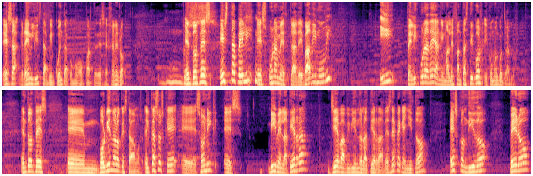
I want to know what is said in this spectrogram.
Esa, Gremlins también cuenta como parte de ese género. Entonces, esta peli es una mezcla de buddy movie y película de animales fantásticos y cómo encontrarlos. Entonces, eh, volviendo a lo que estábamos. El caso es que eh, Sonic es vive en la Tierra, lleva viviendo en la Tierra desde pequeñito, escondido, pero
